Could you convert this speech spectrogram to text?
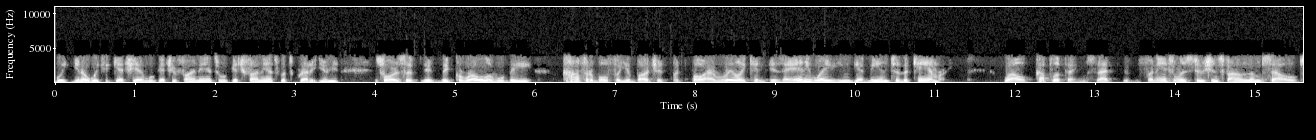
we, you know, we could get you in, we'll get you financed, we'll get you financed with the credit union. As far as the, the, the Corolla will be comfortable for your budget, but boy, I really can. Is there any way you can get me into the Camry? Well, a couple of things. That financial institutions found themselves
